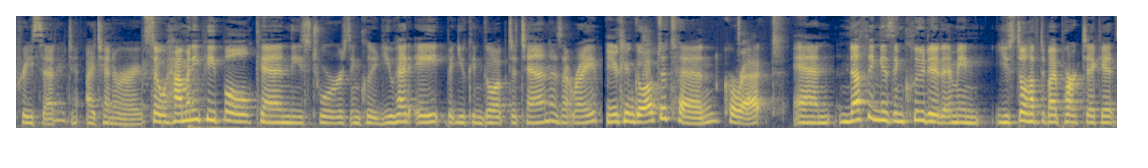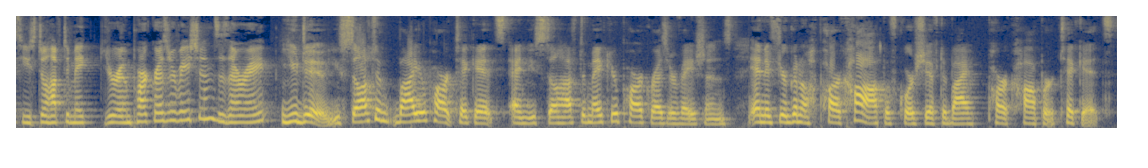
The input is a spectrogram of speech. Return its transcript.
preset itinerary. So how many people can these tours include? You had eight, but you can go up to 10. Is that right? You can go up to 10, correct. And nothing is included. I mean, you still have to buy park tickets tickets. You still have to make your own park reservations. Is that right? You do. You still have to buy your park tickets and you still have to make your park reservations. And if you're going to park hop, of course, you have to buy park hopper tickets.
